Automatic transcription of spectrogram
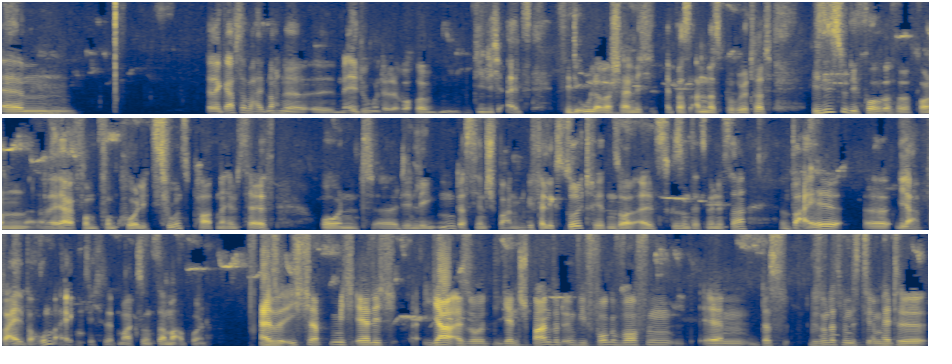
ähm, da gab es aber halt noch eine äh, Meldung unter der Woche, die dich als CDUler wahrscheinlich etwas anders berührt hat. Wie siehst du die Vorwürfe von, äh, ja, vom, vom Koalitionspartner himself und äh, den Linken, dass Jens Spahn gefälligst zurücktreten soll als Gesundheitsminister, weil, äh, ja, weil, warum eigentlich? Magst du uns da mal abholen? Also ich habe mich ehrlich, ja, also Jens Spahn wird irgendwie vorgeworfen, ähm, das Gesundheitsministerium hätte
